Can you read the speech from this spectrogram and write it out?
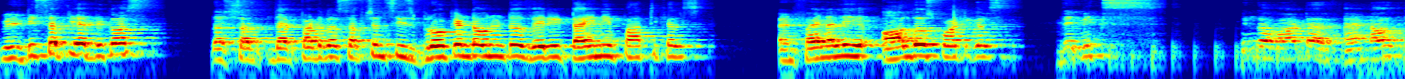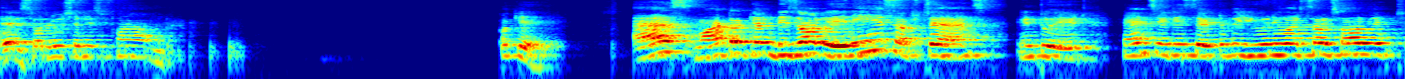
will disappear because the that particular substance is broken down into very tiny particles. And finally all those particles they mix in the water and now a solution is formed okay. As water can dissolve any substance into it hence it is said to be universal solvent.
